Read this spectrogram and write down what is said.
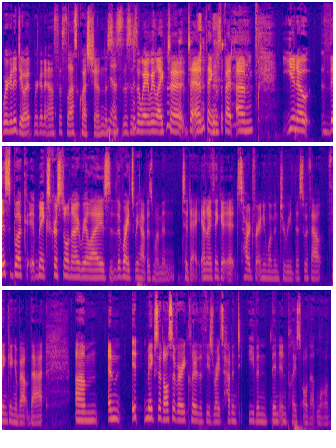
we're going to do it. We're going to ask this last question. This is this is the way we like to to end things. But um, you know, this book it makes Crystal and I realize the rights we have as women today, and I think it, it's hard for any woman to read this without thinking about that. Um, and it makes it also very clear that these rights haven't even been in place all that long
